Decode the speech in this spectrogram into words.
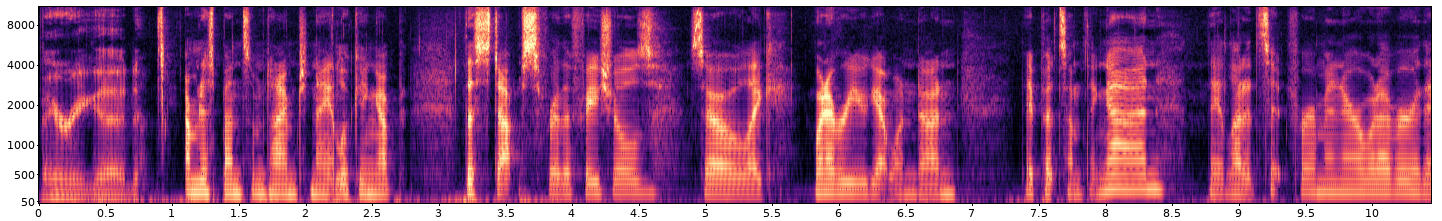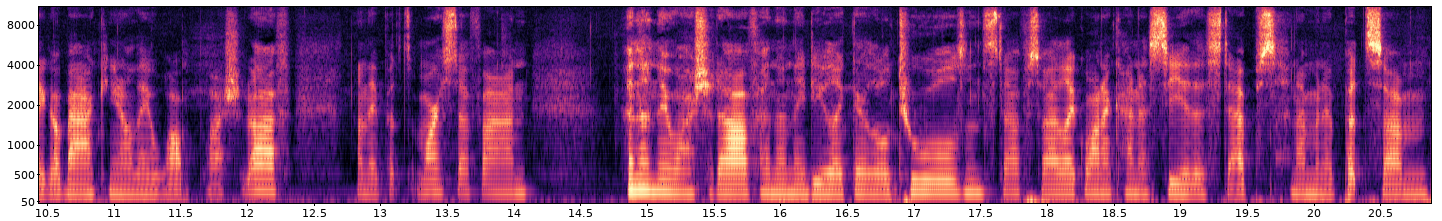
Very good. I'm gonna spend some time tonight looking up the steps for the facials. So like whenever you get one done, they put something on, they let it sit for a minute or whatever. They go back, you know, they wa- wash it off, and they put some more stuff on, and then they wash it off, and then they do like their little tools and stuff. So I like want to kind of see the steps, and I'm gonna put some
